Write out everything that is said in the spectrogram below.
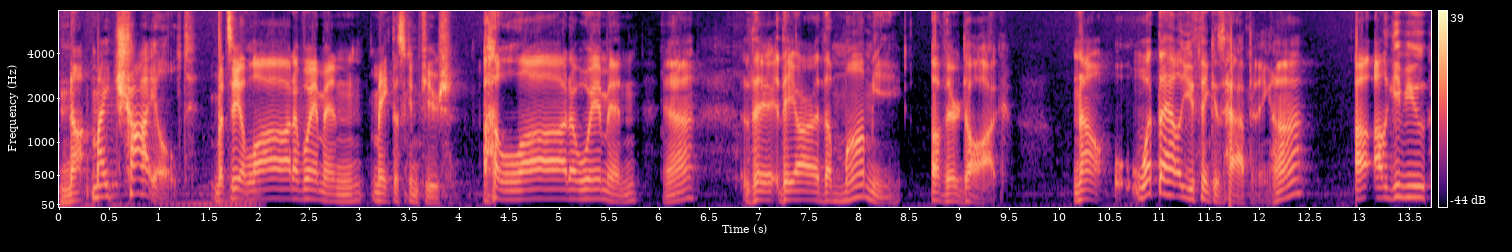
not my child. But see, a lot of women make this confusion. A lot of women, yeah? They, they are the mommy of their dog. Now, what the hell you think is happening, huh? I'll, give you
